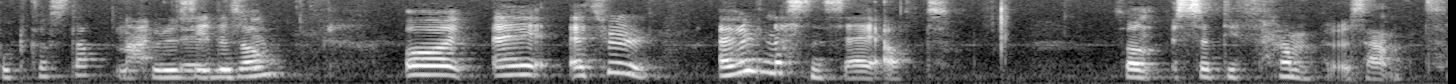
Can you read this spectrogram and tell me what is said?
bortkasta, for å si det det sånn. Og jeg, jeg tror Jeg vil nesten si at sånn 75%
